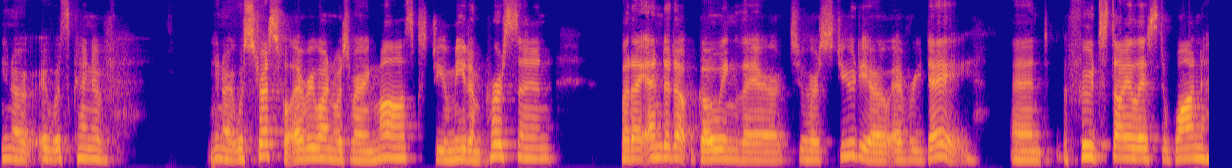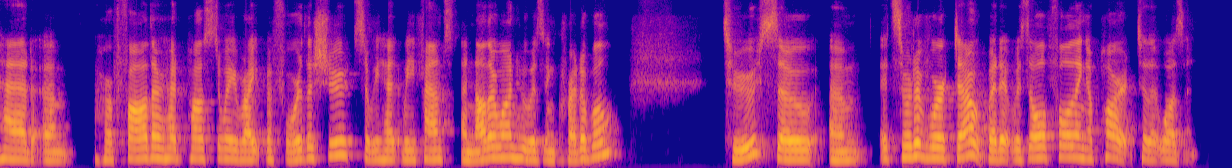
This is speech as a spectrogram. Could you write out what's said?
you know it was kind of, you know it was stressful. Everyone was wearing masks. Do you meet in person? But I ended up going there to her studio every day, and the food stylist one had um, her father had passed away right before the shoot so we had we found another one who was incredible too. So um, it sort of worked out but it was all falling apart till it wasn't.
